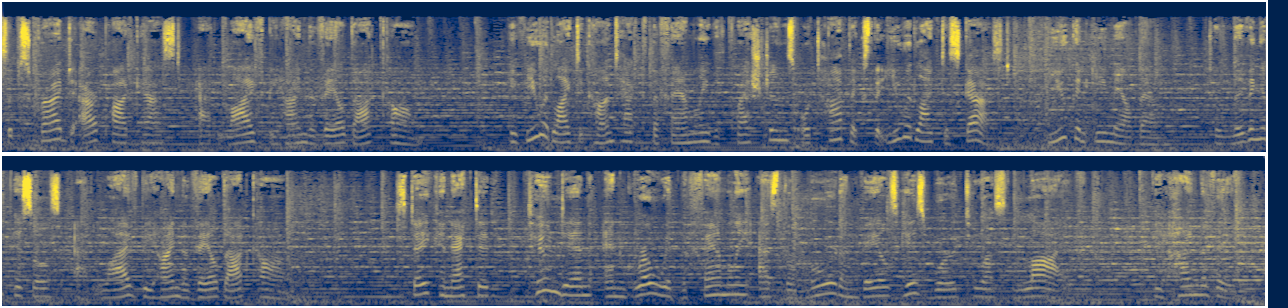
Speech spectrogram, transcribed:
subscribe to our podcast at livebehindtheveil.com. If you would like to contact the family with questions or topics that you would like discussed, you can email them to livingepistles at livebehindtheveil.com. Stay connected tuned in and grow with the family as the Lord unveils His Word to us live behind the veil.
